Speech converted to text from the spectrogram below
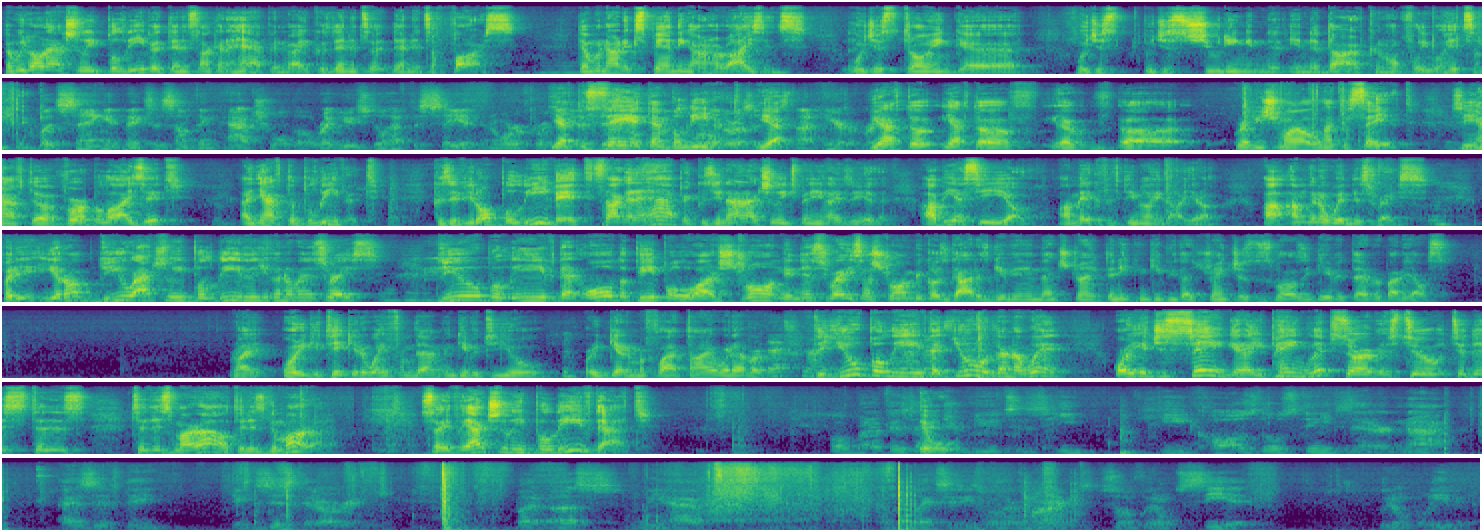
and we don't actually believe it, then it's not going to happen, right? Because then it's a then it's a farce. Then we're not expanding our horizons. We're just throwing. Uh, we're just we're just shooting in the in the dark, and hopefully we'll hit something. But saying it makes it something actual, though, right? You still have to say it in order for it You to have to say it and thing in the believe world, it. Or else it's Yeah. not here, right? You have to, you have to, you have, uh, Rabbi Shmuel had to say it. So you have to verbalize it, and you have to believe it. Because if you don't believe it, it's not going to happen. Because you're not actually expanding Isaiah. I'll be a CEO. I'll make a fifty million dollar. You know, I'm going to win this race. Mm-hmm. But you don't. Do you actually believe that you're going to win this race? Mm-hmm. Do you believe that all the people who are strong in this race are strong because God is giving them that strength, and He can give you that strength just as well as He gave it to everybody else? right? Or he could take it away from them and give it to you, or you get them a flat tire or whatever. Well, nice. Do you believe Well, that you were gonna win, or you're just saying it? Are you paying lip service to to this to this to this moral to this Gemara? So if we actually believe that, Well, one of his It w- attributes is he he calls those things that are not as if they existed already. But us, we have complexities with our minds. So if we don't see it, we don't believe it.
